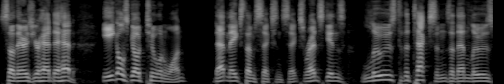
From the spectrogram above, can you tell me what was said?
So there's your head to head. Eagles go 2 and 1. That makes them 6 and 6. Redskins lose to the Texans and then lose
